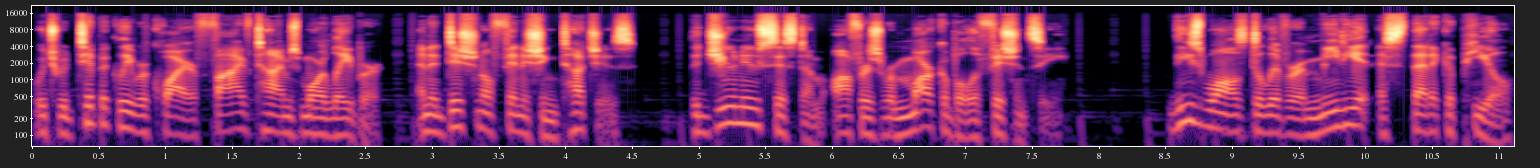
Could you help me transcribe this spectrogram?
which would typically require five times more labor and additional finishing touches, the Junew system offers remarkable efficiency. These walls deliver immediate aesthetic appeal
